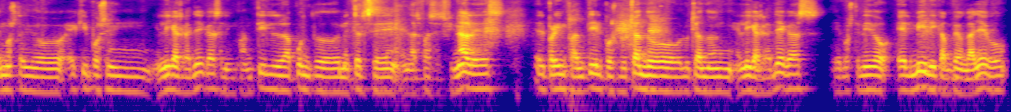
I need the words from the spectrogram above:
Hemos tenido equipos en, ligas gallegas, el infantil a punto de meterse en las fases finales, el preinfantil pues luchando, luchando en ligas gallegas, hemos tenido el mini campeón gallego,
